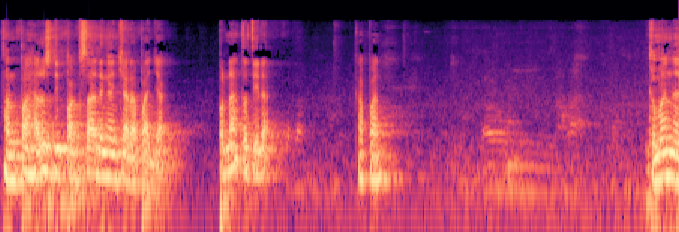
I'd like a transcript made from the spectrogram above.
tanpa harus dipaksa dengan cara pajak. Pernah atau tidak? Kapan? Ke mana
